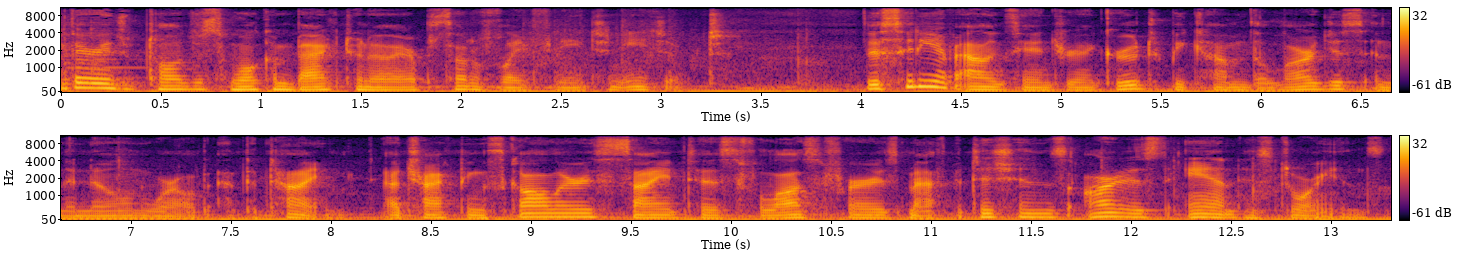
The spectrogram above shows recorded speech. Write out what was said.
there, Egyptologists, and welcome back to another episode of Life in Ancient Egypt. The city of Alexandria grew to become the largest in the known world at the time, attracting scholars, scientists, philosophers, mathematicians, artists, and historians.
